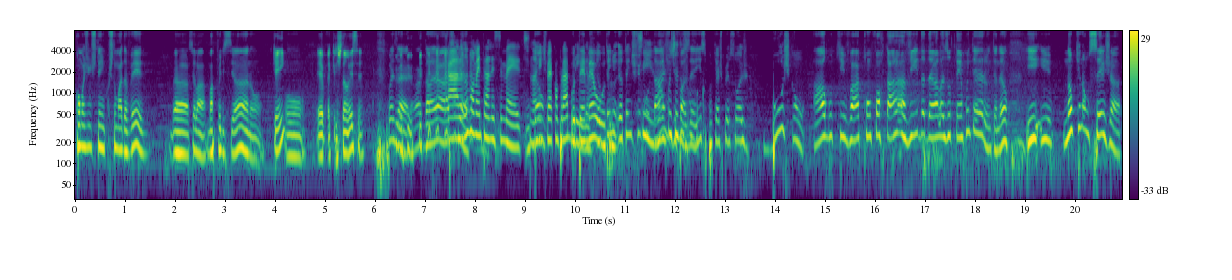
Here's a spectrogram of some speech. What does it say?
como a gente tem acostumado a ver, ah, sei lá, Marco Feliciano, Quem? ou... É, é cristão esse? Pois é, a galera Cara, que é. não vamos entrar nesse mérito, senão Então, a gente vai comprar briga. tema é eu outro. tenho, eu tenho Sim, vamos dificuldade fugir de fazer isso porque as pessoas buscam algo que vá confortar a vida delas o tempo inteiro, entendeu? E, e não que não seja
